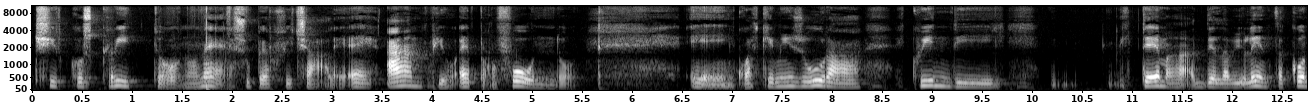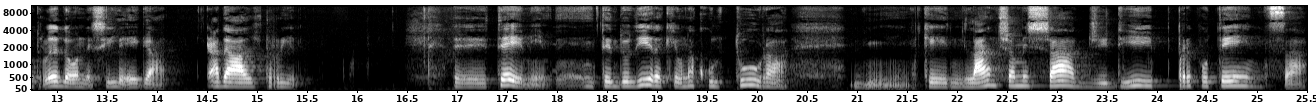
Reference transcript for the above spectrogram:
circoscritto, non è superficiale, è ampio, è profondo e in qualche misura quindi il tema della violenza contro le donne si lega ad altri eh, temi. Intendo dire che una cultura mm, che lancia messaggi di prepotenza,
